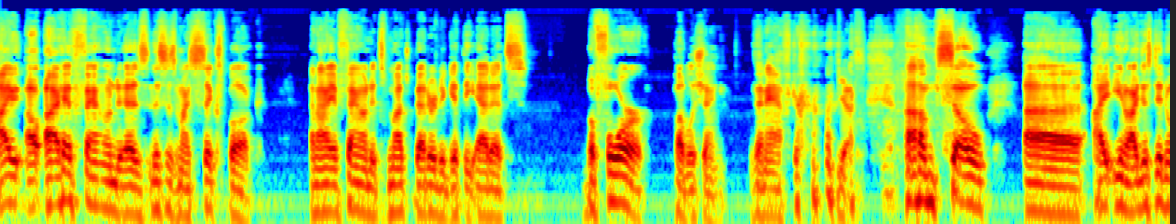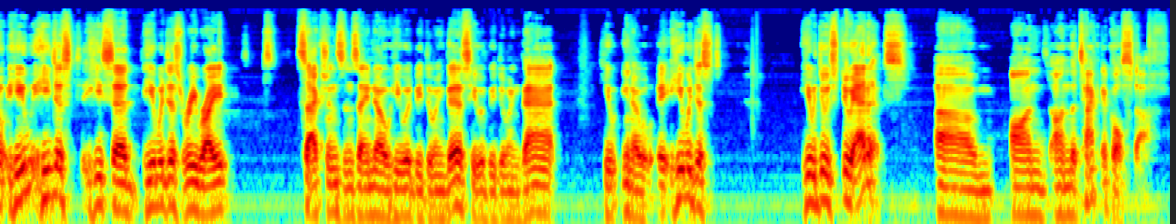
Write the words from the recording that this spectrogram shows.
I I have found as this is my sixth book, and I have found it's much better to get the edits before publishing than after. yes. um, so uh, I you know I just didn't. He he just he said he would just rewrite sections and say no he would be doing this he would be doing that he you know he would just he would do do edits um, on on the technical stuff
